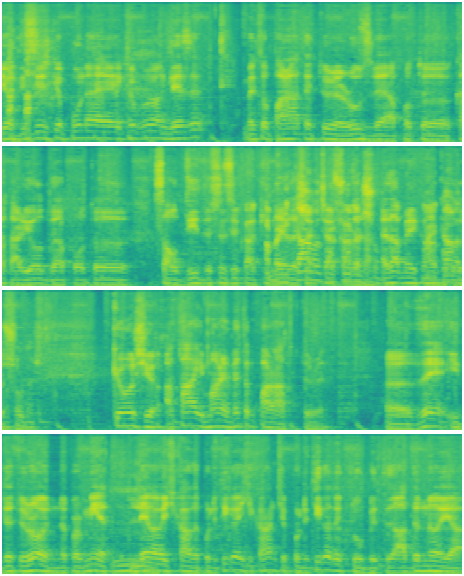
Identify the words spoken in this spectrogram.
Jo, di si është puna e klubeve angleze me këto paratë e këtyre rusëve apo të katariotëve apo të sauditëve, se si ka kinë edhe çka ka. Edhe amerikanët po shumë. Kjo është që ata i marrin vetëm paratë këtyre dhe i detyrojnë nëpërmjet mm. levave që kanë dhe politikave që kanë që politikat e klubit, ADN-ja,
